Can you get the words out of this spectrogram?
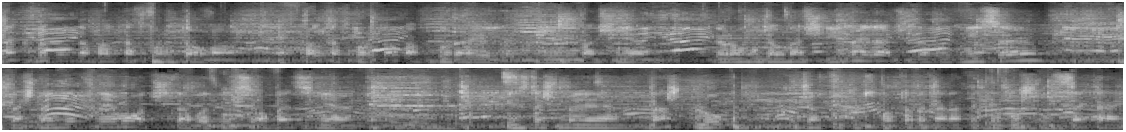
Tak wygląda walka sportowa. Walka sportowa, w której mm, właśnie biorą udział nasi najlepsi zawodnicy, nasi najmłodsi zawodnicy. Obecnie jesteśmy, nasz klub, Uczestniczy Klub Sportowy Karate Kyokushin Sekai,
